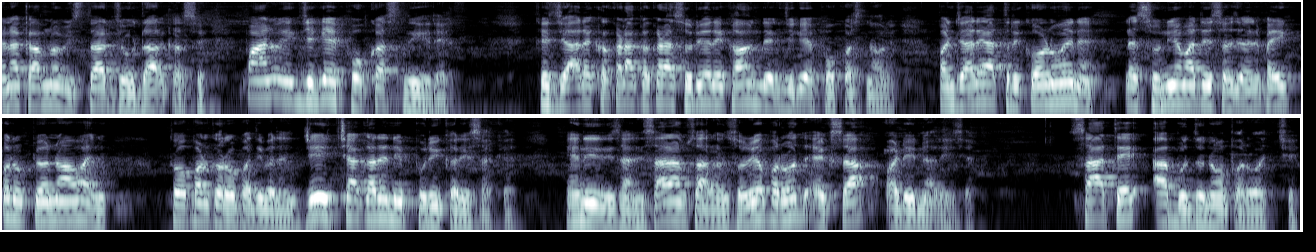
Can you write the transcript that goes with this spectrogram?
એના કામનો વિસ્તાર જોરદાર કરશે. પણ આનું એક જગ્યાએ ફોકસ નહીં રહે. કે જ્યારે કકડા કકડા સૂર્યરેખા હોય ને એક જગ્યાએ ફોકસ ન રહે પણ જ્યારે આ ત્રિકોણ હોય ને, એટલે શૂન્યમાંથી સર્જાય પણ એક પર રૂપિયો ન આવે ને, તો પણ કરોડપતિ બને. જે ઈચ્છા કરે ને એ પૂરી કરી શકે. એની નિશાની. સારામાં સારા સૂર્ય પર્વત એક્સ્ટ્રા ઓર્ડિનરી છે. સાથે આ બુદ્ધનો પર્વત છે.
